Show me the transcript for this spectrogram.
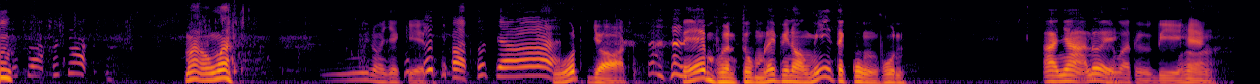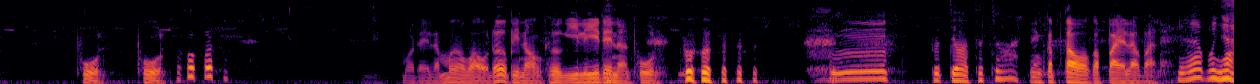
มสุดยอดสุดยอดมาออกมา อุ้ยน้อยยายเกดสุดยอดสุดยอดสุดยอด เต็มเพื่อนตุ่มเลยพี่น้องมีแต่กุ้งพูนอาญะเลยว่าถือดีแห้งพูนพูนบ่ได้ละเมื่อเว้าเด้อพี่น้องถืออีหลีได้นั่นพูนอืมสุดยอดสุดยอดยังกับเต่ากับไปแล้วบัดนี้เนี่ยปุญญา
